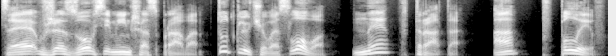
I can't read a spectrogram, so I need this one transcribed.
це вже зовсім інша справа. Тут ключове слово не втрата, а вплив.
